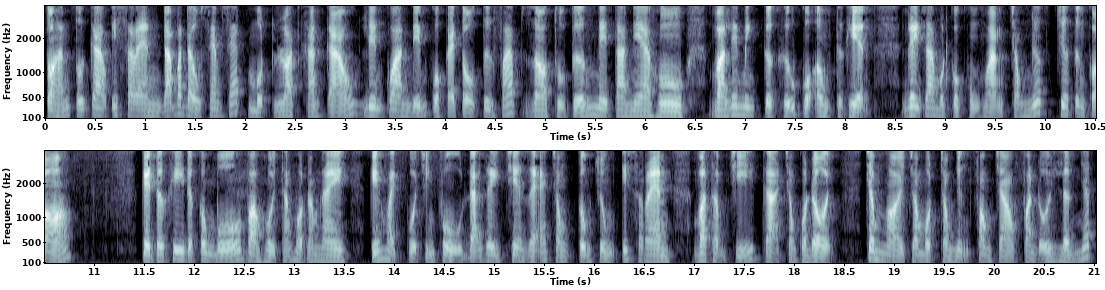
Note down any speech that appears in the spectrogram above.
Tòa án tối cao Israel đã bắt đầu xem xét một loạt kháng cáo liên quan đến cuộc cải tổ tư pháp do Thủ tướng Netanyahu và Liên minh cực hữu của ông thực hiện, gây ra một cuộc khủng hoảng trong nước chưa từng có. Kể từ khi được công bố vào hồi tháng 1 năm nay, kế hoạch của chính phủ đã gây chia rẽ trong công chúng Israel và thậm chí cả trong quân đội, châm ngòi cho một trong những phong trào phản đối lớn nhất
